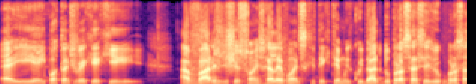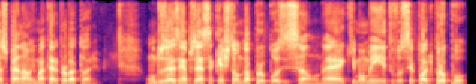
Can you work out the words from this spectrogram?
É, e é importante ver que aqui há várias distinções relevantes que tem que ter muito cuidado do processo civil para o processo penal em matéria probatória. Um dos exemplos é essa questão da proposição, né? Em que momento você pode propor?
